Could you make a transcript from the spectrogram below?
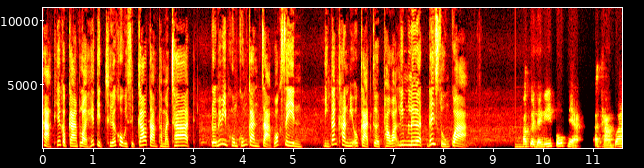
หากเทียบกับการปล่อยให้ติดเชื้อโควิด -19 ตามธรรมชาติ โดยไม่มีภูมิคุ้มกันจากวัคซีน หญิงตั้งครรภ์มีโอกาสเกิดภาวะริ่มเลือดได้สูงกว่าพอเกิดอย่างนี้ปุ๊บเนี่ยถามว่า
